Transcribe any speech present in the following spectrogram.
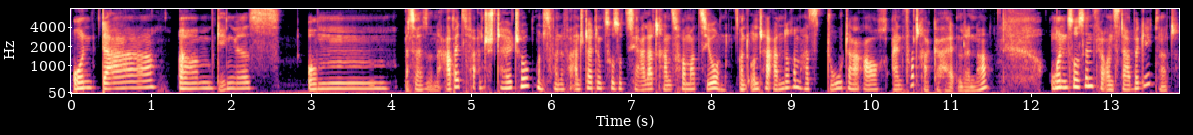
Und da ähm, ging es um, es war so eine Arbeitsveranstaltung und es war eine Veranstaltung zu sozialer Transformation. Und unter anderem hast du da auch einen Vortrag gehalten, Linda. Und so sind wir uns da begegnet.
